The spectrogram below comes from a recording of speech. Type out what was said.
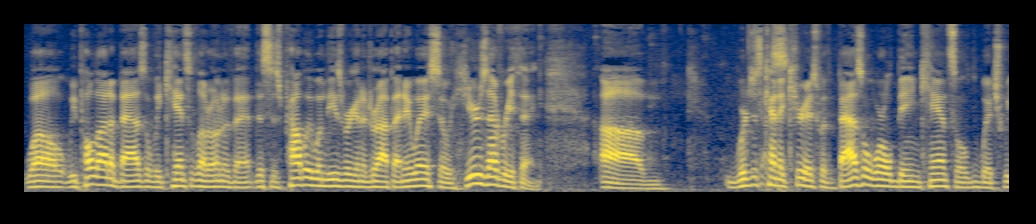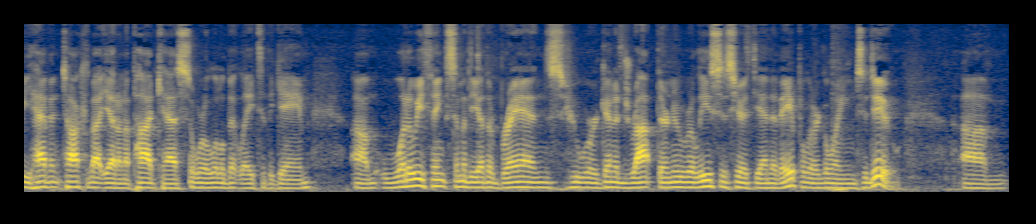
well, we pulled out of Basel, we canceled our own event. This is probably when these were going to drop anyway. So here's everything. Um, we're just Yes. kind of curious with Basel World being canceled, which we haven't talked about yet on a podcast, so we're a little bit late to the game. Um, what do we think some of the other brands who are going to drop their new releases here at the end of April are going to do? Um,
